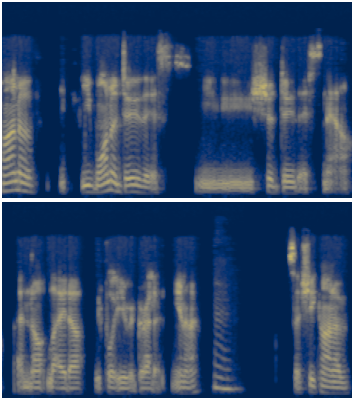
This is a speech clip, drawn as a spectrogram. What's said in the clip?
kind of, if you want to do this, you should do this now and not later before you regret it, you know? Mm. So she kind of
